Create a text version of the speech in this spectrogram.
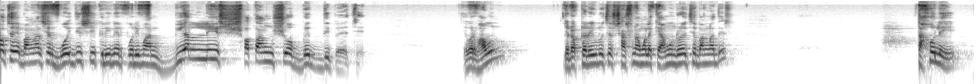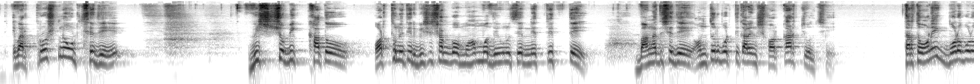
বছরে বাংলাদেশের বৈদেশিক ঋণের পরিমাণ বিয়াল্লিশ শতাংশ বৃদ্ধি পেয়েছে। এবার ভাবুন যে ডক্টর ইউনুসের শাসন আমলে কেমন রয়েছে বাংলাদেশ? তাহলে এবার প্রশ্ন উঠছে যে বিশ্ববিখ্যাত অর্থনীতির বিশেষজ্ঞ মোহাম্মদ ইউনুসের নেতৃত্বে বাংলাদেশে যে অন্তর্বর্তীকালীন সরকার চলছে, তারা তো অনেক বড় বড়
